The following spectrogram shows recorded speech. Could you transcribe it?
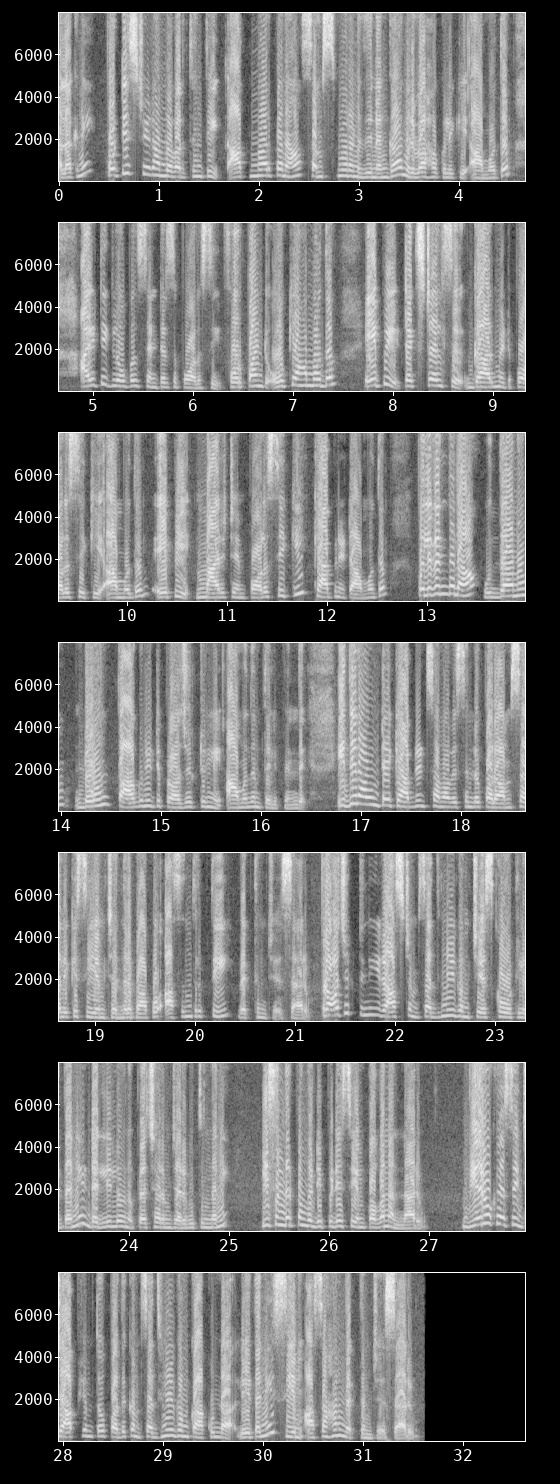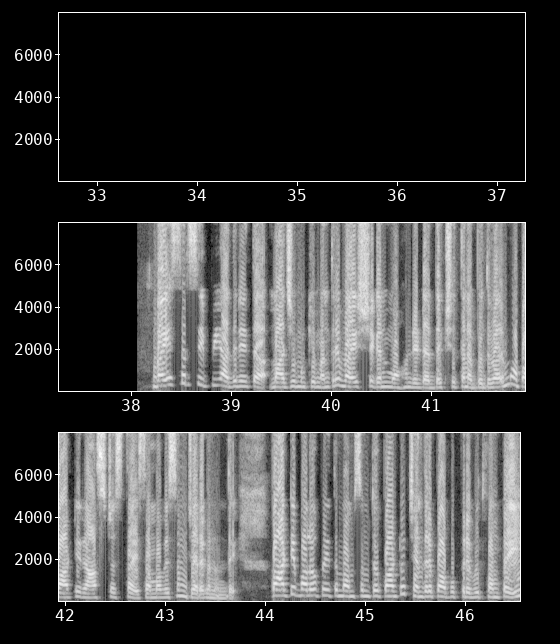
అలాగనే పొట్టి శ్రీరాముల వర్ధంతి ఆత్మార్పణ సంస్మరణ దినంగా నిర్వాహకులకి ఆమోదం. IT global centres policy four point okay ఆమోదం. ఏపీ టెక్స్టైల్స్ గార్మెంట్ పాలసీకి ఆమోదం. ఏపీ మారిటైమ్ పాలసీకి కేబినెట్ ఆమోదం. పులివెందన ఉద్దానం డోన్ తాగునీటి ప్రాజెక్టుని ఆమోదం తెలిపింది. ఇదిలా ఉంటే కేబినెట్ సమావేశంలో పలు అంశాలకి సీఎం చంద్రబాబు అసంతృప్తి వ్యక్తం చేశారు. ప్రాజెక్టుని రాష్ట్రం సద్వినియోగం చేసుకోవట్లేదని ఢిల్లీలోనూ ప్రచారం జరుగుతుందని ఈ సందర్భంగా డిప్యూటీ సీఎం పవన్ అన్నారు. బ్యూరోక్రసీ జాప్యంతో పథకం సద్వినియోగం కాకుండా లేదని సీఎం అసహనం వ్యక్తం చేశారు. వైఎస్ఆర్సీపీ అధినేత మాజీ ముఖ్యమంత్రి వైఎస్ జగన్మోహన్ రెడ్డి అధ్యక్షతన బుధవారం ఆ పార్టీ రాష్ట్ర స్థాయి సమావేశం జరగనుంది. పార్టీ బలోపేతం అంశంతో పాటు చంద్రబాబు ప్రభుత్వంపై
